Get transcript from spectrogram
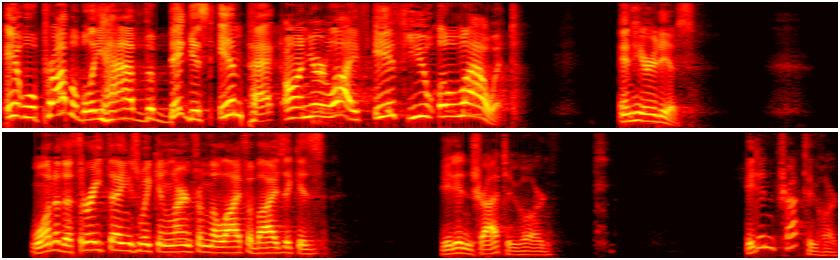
It will probably have the biggest impact on your life if you allow it. And here it is. One of the three things we can learn from the life of Isaac is he didn't try too hard. He didn't try too hard.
